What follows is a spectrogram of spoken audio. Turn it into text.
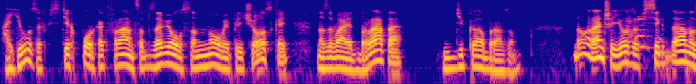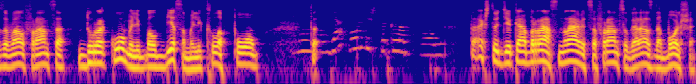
А Йозеф с тех пор, как Франц обзавелся новой прической, называет брата дикообразом. Но раньше Йозеф всегда называл Франца дураком или балбесом или клопом. Ну, Та... Я помню, что клопом. Так что дикобраз нравится Францу гораздо больше.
